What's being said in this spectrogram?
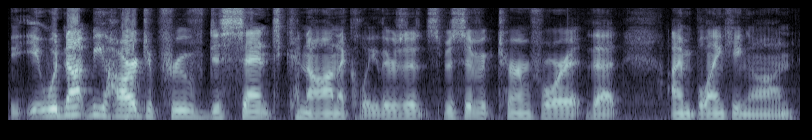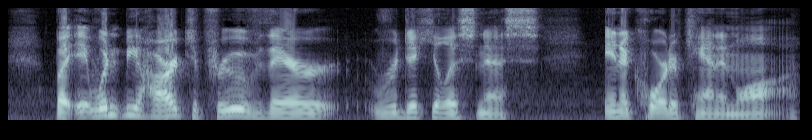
It would not be hard to prove dissent canonically. There's a specific term for it that I'm blanking on, but it wouldn't be hard to prove their ridiculousness in a court of canon law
